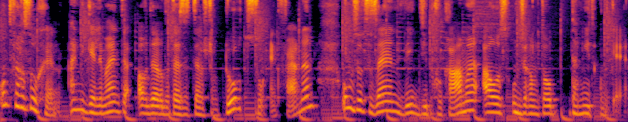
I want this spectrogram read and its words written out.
und versuchen, einige Elemente auf der Dateisystemstruktur zu entfernen, um so zu sehen, wie die Programme aus unserem Top damit umgehen.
